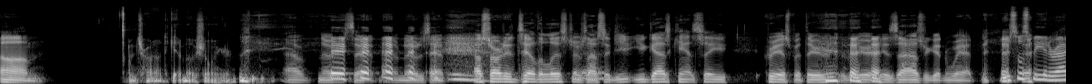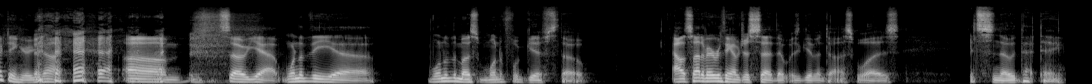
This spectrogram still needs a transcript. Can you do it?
Um, I'm trying not to get emotional here. I've noticed that. I've noticed that. I started to tell the listeners. I said, "You, you guys can't see Chris, but they're, they're, his eyes are getting wet." You're supposed to be interacting here. You're not. Um, so yeah, one of the uh, one of the most wonderful gifts, though, outside of everything I've just said, that was given to us was it snowed that day,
